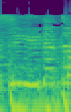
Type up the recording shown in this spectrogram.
see that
